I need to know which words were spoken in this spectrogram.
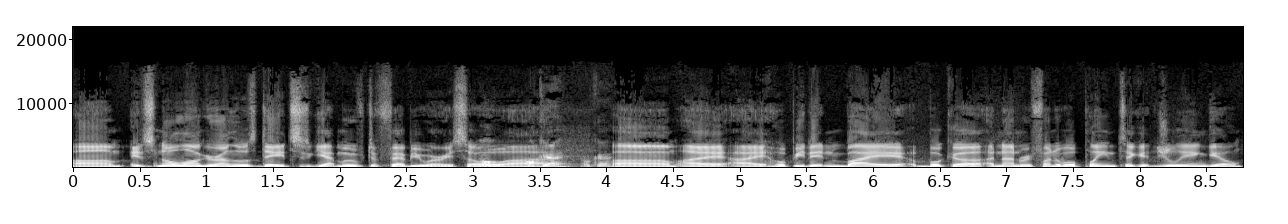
um, it's no longer on those dates; it got moved to February. So, Oh, uh, okay, okay. Um, I I hope you didn't buy book a, a non refundable plane ticket, Julian Gill,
